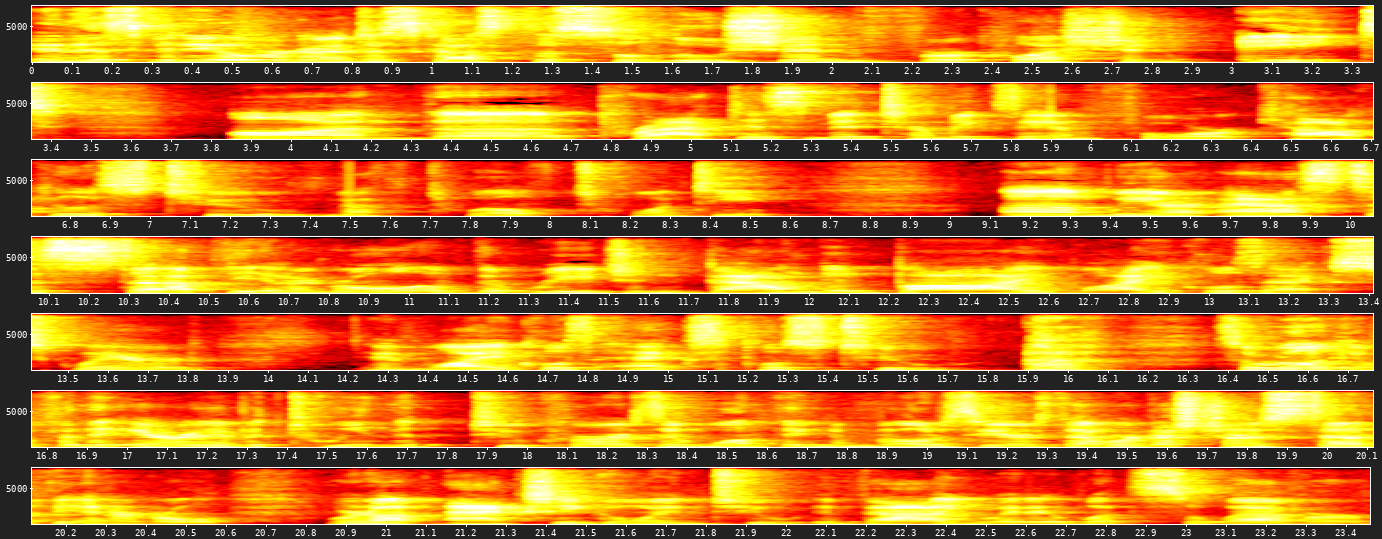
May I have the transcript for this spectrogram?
In this video, we're going to discuss the solution for question 8 on the practice midterm exam for Calculus 2, Math 1220. Um, we are asked to set up the integral of the region bounded by y equals x squared and y equals x plus 2. so we're looking for the area between the two curves. And one thing to notice here is that we're just trying to set up the integral. We're not actually going to evaluate it whatsoever.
